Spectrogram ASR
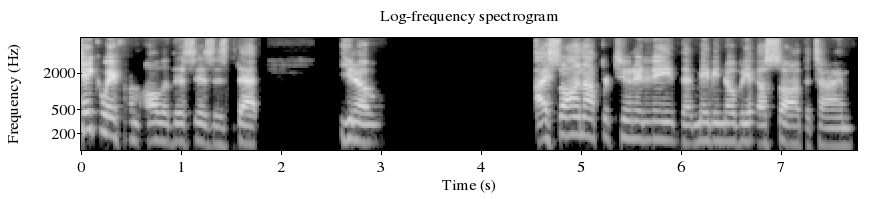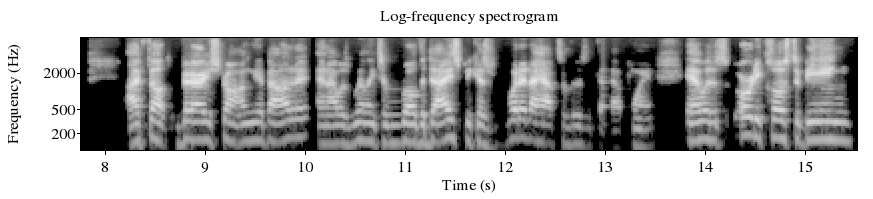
takeaway from all of this is, is that, you know, I saw an opportunity that maybe nobody else saw at the time. I felt very strongly about it and I was willing to roll the dice because what did I have to lose at that point? It was already close to being,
